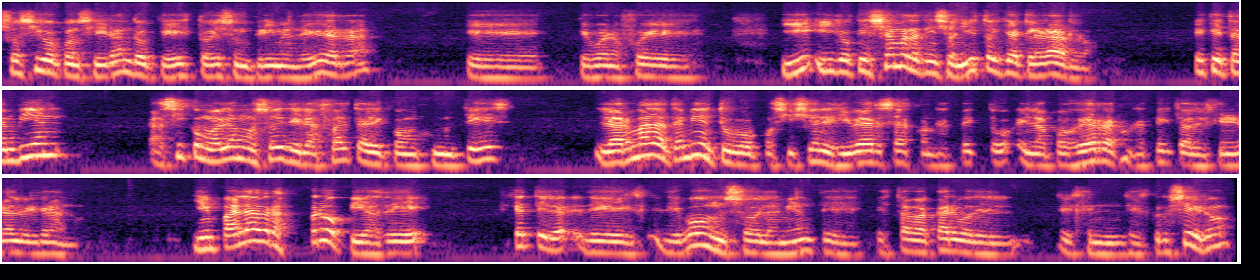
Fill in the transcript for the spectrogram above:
yo sigo considerando que esto es un crimen de guerra, que bueno, fue... Y, y, lo que llama la atención, y esto hay que aclararlo, es que también así como hablamos hoy de la falta de conjuntez, la Armada también tuvo posiciones diversas con respecto, en la posguerra con respecto al general Belgrano. Y en palabras propias de, fíjate, de, Bonzo, el almirante que estaba a cargo del, del, crucero,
